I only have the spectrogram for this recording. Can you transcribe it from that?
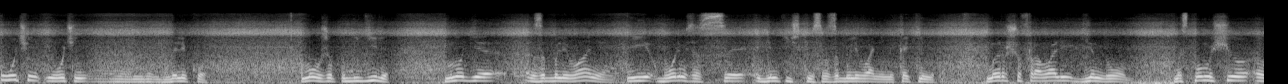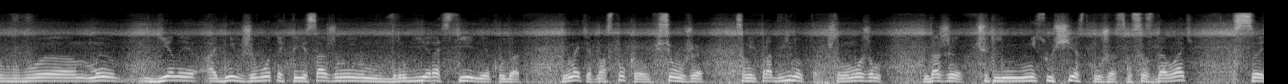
очень и очень э, далеко. Мы уже победили многие заболевания и боремся с генетическими заболеваниями какими-то. Мы расшифровали геном, мы с помощью э, в, мы гены одних животных пересаживаем в другие растения куда-то. Понимаете, это настолько все уже самое продвинуто, что мы можем даже чуть ли не существ уже создавать с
